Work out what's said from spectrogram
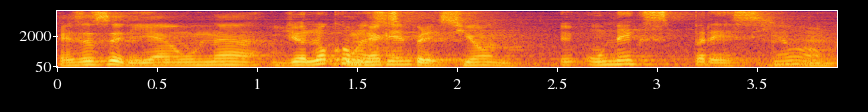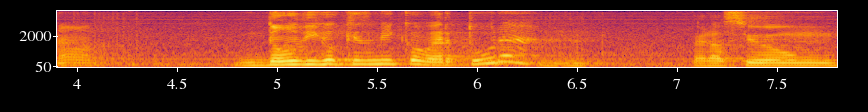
Esa sería una, Yo lo una en- expresión. una expresión, ¿no? No digo que es mi cobertura. Pero ha sido un,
